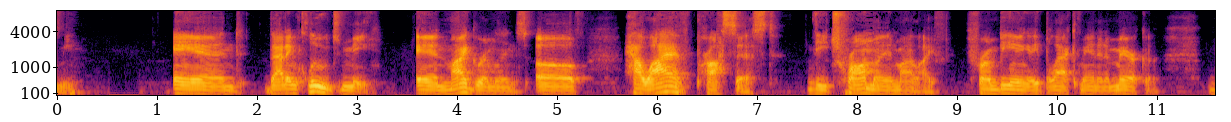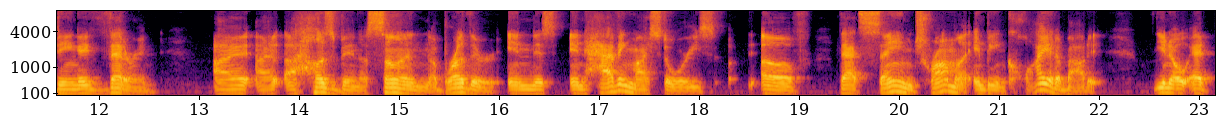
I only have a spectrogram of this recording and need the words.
me and that includes me and my gremlins of how I have processed the trauma in my life from being a black man in America, being a veteran, I, I, a husband, a son, a brother in this, in having my stories of that same trauma and being quiet about it. You know, at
